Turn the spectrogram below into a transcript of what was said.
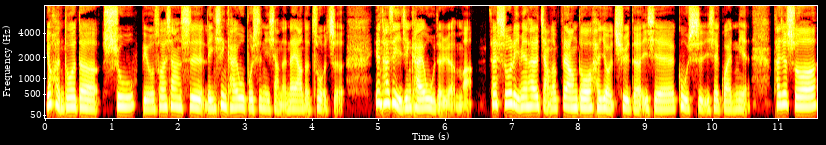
有很多的书，比如说像是《灵性开悟》，不是你想的那样的作者，因为他是已经开悟的人嘛。在书里面，他就讲了非常多很有趣的一些故事、一些观念。他就说，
